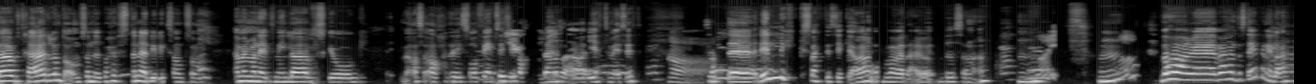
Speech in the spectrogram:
lövträd runt om. Så nu på hösten är det liksom som, ja men man är liksom i en lövskog. Alltså ja, det är så fint, precis i vatten och så, ja, jättemysigt. Ja. Så att, eh, det är lyx faktiskt tycker jag, att vara där och busa nu. Mm. Nice. Mm. Ja. Vad har, eh, vad har hänt hos dig Pernilla?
